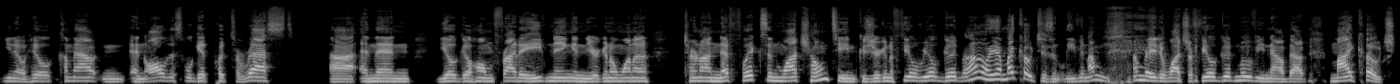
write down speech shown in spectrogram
you know, he'll come out and, and all this will get put to rest. Uh, and then you'll go home Friday evening and you're going to want to turn on Netflix and watch Home Team because you're going to feel real good. Oh yeah, my coach isn't leaving. I'm I'm ready to watch a feel good movie now about my coach,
